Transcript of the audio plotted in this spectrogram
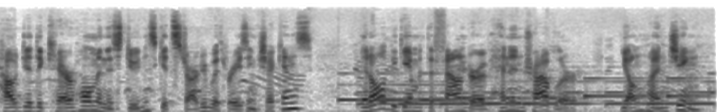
How did the care home and the students get started with raising chickens? It all began with the founder of Hen and Traveler, Yang Han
